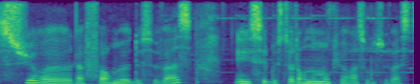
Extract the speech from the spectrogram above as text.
sur la forme de ce vase, et c'est le seul ornement qu'il y aura sur ce vase.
